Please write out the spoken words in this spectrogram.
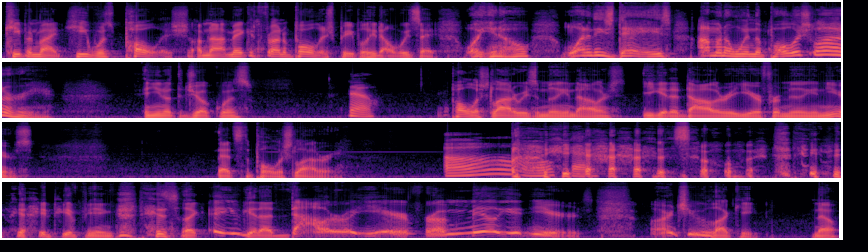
Keep in mind, he was Polish. I'm not making fun of Polish people. He'd always say, "Well, you know, one of these days I'm going to win the Polish lottery." And you know what the joke was? No. Polish lottery is a million dollars. You get a dollar a year for a million years. That's the Polish lottery. Oh, okay. so the idea being it's like, hey, you get a dollar a year for a million years. Aren't you lucky? No?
